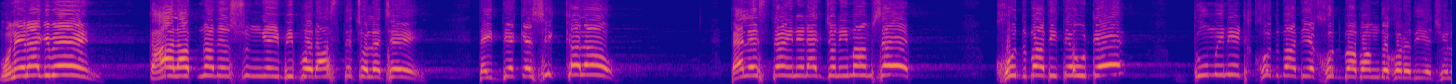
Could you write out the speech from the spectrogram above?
মনে রাখবেন, কাল আপনাদের সঙ্গে এই বিপদ আসতে চলেছে। তাই দেখে শিক্ষা নাও। প্যালেস্টাইনের একজন ইমাম সাহেব খুতবা দিতে উঠে দু মিনিট খুতবা দিয়ে খুতবা বন্ধ করে দিয়েছিল,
